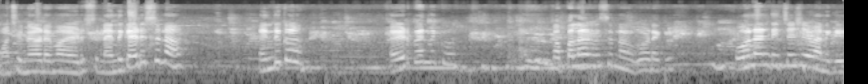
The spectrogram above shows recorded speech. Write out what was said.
మా చిన్నవాడేమో ఏడుస్తున్నా ఎందుకు ఏడుస్తున్నా? ఎందుకు? ఏడిపోయింది ఎందుకు? కప్పలా కూర్చున్నావు గోడకి. ఫోన్ అంటే ఇచ్చేసేవానికి.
